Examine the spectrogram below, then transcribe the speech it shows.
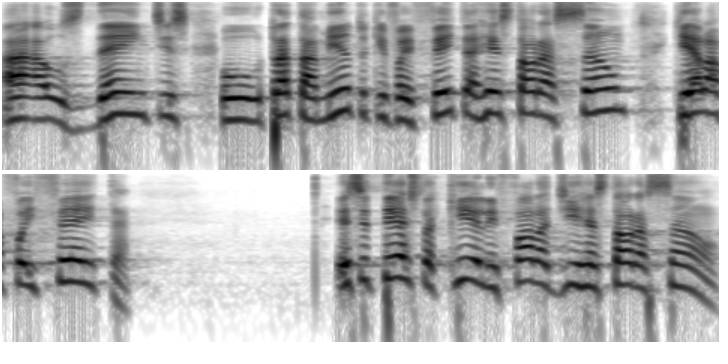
ah, os dentes, o tratamento que foi feito, a restauração que ela foi feita. Esse texto aqui, ele fala de restauração.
